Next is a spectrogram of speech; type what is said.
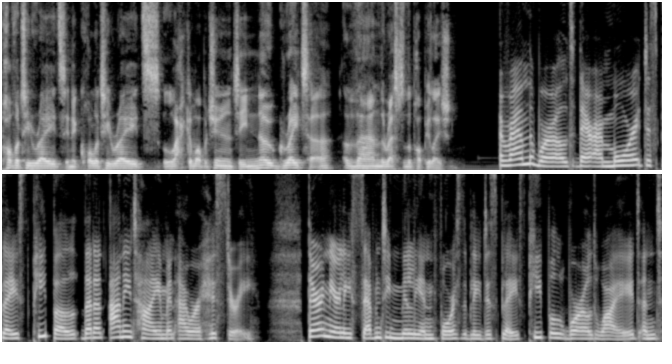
poverty rates, inequality rates, lack of opportunity no greater than the rest of the population. Around the world, there are more displaced people than at any time in our history. There are nearly 70 million forcibly displaced people worldwide, and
